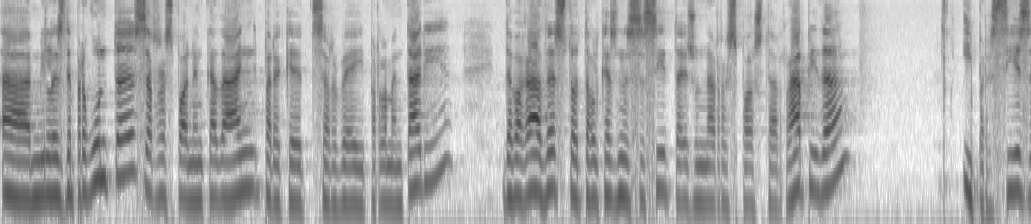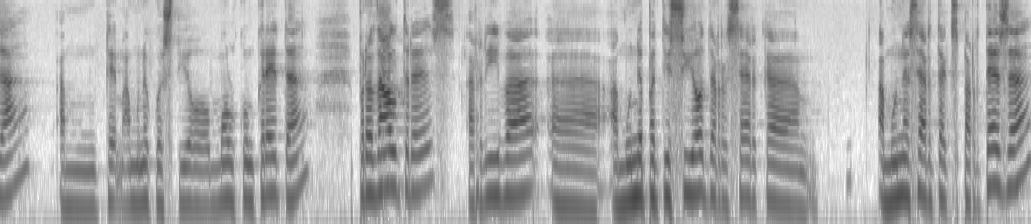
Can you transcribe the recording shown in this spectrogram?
Eh, milers de preguntes es responen cada any per aquest servei parlamentari. De vegades tot el que es necessita és una resposta ràpida i precisa, amb, una qüestió molt concreta, però d'altres arriba eh, amb una petició de recerca amb una certa expertesa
